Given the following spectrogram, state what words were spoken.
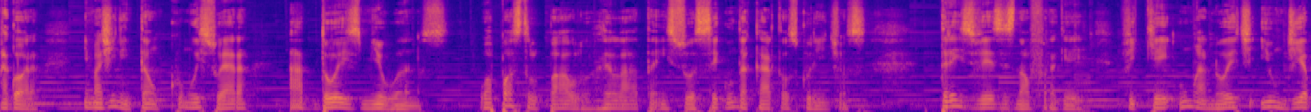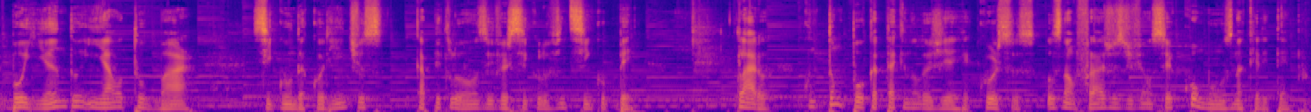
Agora, imagine então como isso era há dois mil anos. O apóstolo Paulo relata em sua segunda carta aos Coríntios: Três vezes naufraguei, fiquei uma noite e um dia boiando em alto mar. 2 Coríntios, capítulo 11, versículo 25b. Claro, com tão pouca tecnologia e recursos, os naufrágios deviam ser comuns naquele tempo.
